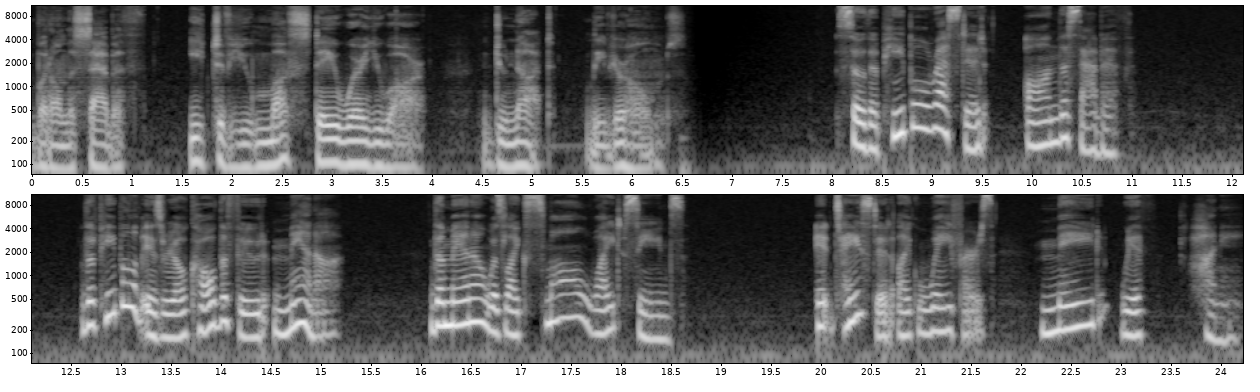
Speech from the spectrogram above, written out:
But on the Sabbath, each of you must stay where you are. Do not leave your homes. So the people rested on the Sabbath. The people of Israel called the food manna. The manna was like small white seeds. It tasted like wafers made with honey.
